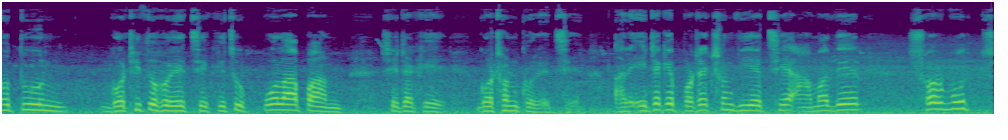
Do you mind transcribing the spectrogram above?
নতুন গঠিত হয়েছে, কিছু পোলাপান সেটাকে গঠন করেছে আর এটাকে প্রোটেকশন দিয়েছে আমাদের সর্বোচ্চ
